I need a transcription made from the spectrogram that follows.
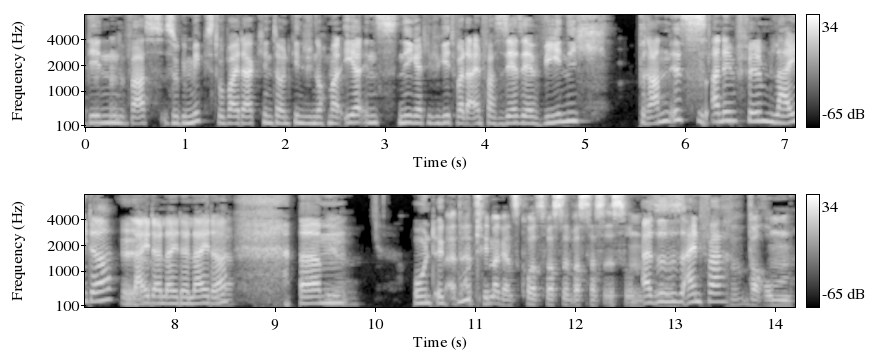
denen Mhm. war es so gemixt, wobei da Kinta und Ginji noch mal eher ins Negative geht, weil da einfach sehr, sehr wenig dran ist an dem Film, leider, Ja. leider, leider, leider. Ähm, Ja. Und äh, Er- gut, Erzähl mal ganz kurz, was, was das ist und also es äh, ist einfach, warum.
